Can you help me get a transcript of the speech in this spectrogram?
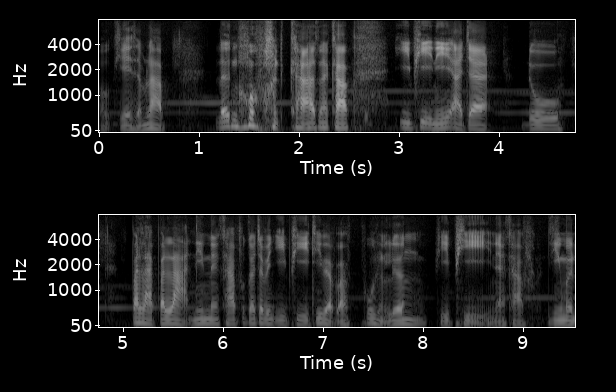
โอเคสำหรับเรื่องโง่พอดคาสต์นะครับ EP นี้อาจจะดูประหลาดประหลาดๆนิดนะครับ ก็จะเป็น EP ที่แบบว่าพูดถึงเรื่องผีๆนะครับ จริงมัน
